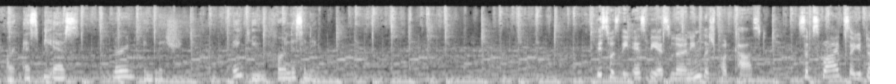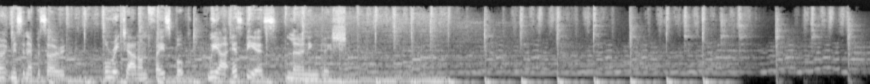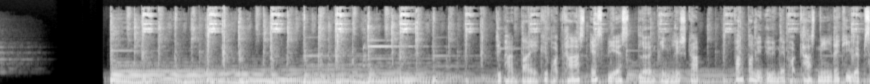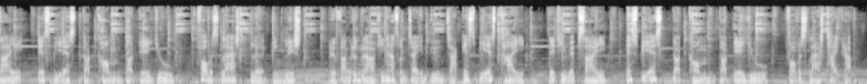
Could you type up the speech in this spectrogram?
are SBS Learn English. Thank you for listening. This was the SBS Learn English podcast. Subscribe so you don't miss an episode or reach out on Facebook. We are SBS Learn English. ที่ผ่านไปคือพอดแคสต์ SBS Learn English ครับ ฟังตอนอื่น ๆ ในพอดแคสต์นี้ได้ที่เว็บไซต์ sbs.com.au forward slash learn English หรือฟังเรื่องราวที่น่าสนใจอื่น ๆ จาก SBS ไทย ได้ที่เว็บไซต์ sbs.com.au forward slash thai ครับ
